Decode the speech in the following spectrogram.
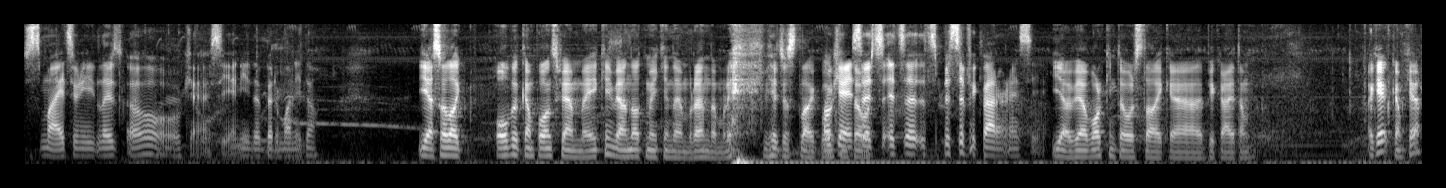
Smite, so we need laser. Oh, okay, I see. I need a bit of money though. Yeah, so like all the components we are making, we are not making them randomly. we are just like working Okay, so it's it's a specific pattern. I see. Yeah, we are working towards like a big item. Okay, come here.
